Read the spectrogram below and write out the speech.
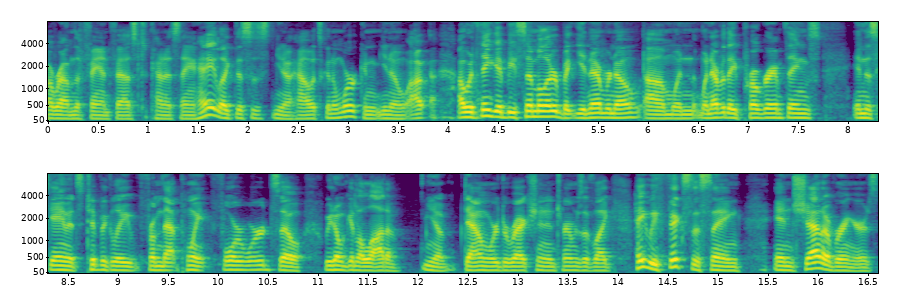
around the fan fest, kind of saying, hey, like this is you know how it's going to work, and you know, I I would think it'd be similar, but you never know. Um, when whenever they program things in this game, it's typically from that point forward, so we don't get a lot of you know downward direction in terms of like, hey, we fixed this thing in Shadowbringers.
